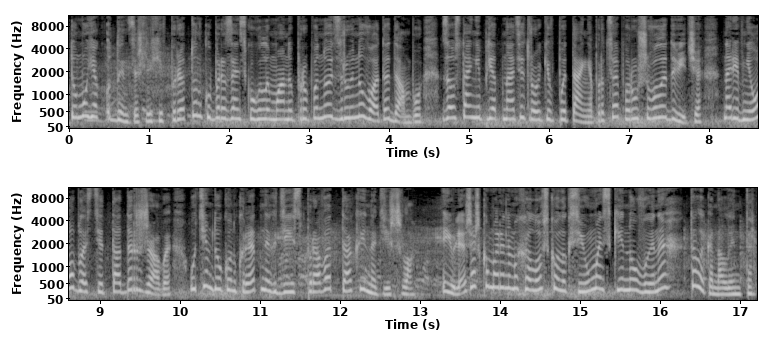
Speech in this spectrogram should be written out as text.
Тому як один зі шляхів порятунку Березанського лиману пропонують зруйнувати дамбу. За останні 15 років питання про це порушували двічі на рівні області та держави. Утім, до конкретних дій справа так і надійшла. Юлія Шашко, Марина Михайловська, Олексій Уманський. Новини телеканал Інтер.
